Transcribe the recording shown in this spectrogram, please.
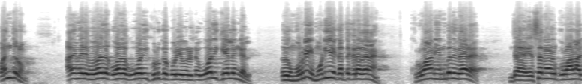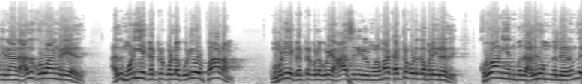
வந்துடும் அதேமாதிரி ஓத ஓத ஓதி கொடுக்கக்கூடியவர்கள்ட்ட ஓதி கேளுங்கள். அது மொழி மொழியை கத்துக்கிறதானே குர்வான் என்பது வேற. இந்த எஸ்என்எல் குர்ஆன்லாம் வச்சிருக்காங்க அது குர்வான் கிடையாது. அது மொழியை கற்றுக்கொள்ளக்கூடிய ஒரு பாடம். மொழியை கற்றுக்கொள்ளக்கூடிய ஆசிரியர்கள் மூலமாக கற்றுக் கொடுக்கப்படுகிறது. குர்வான் என்பது அழுகுமுதலிருந்து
